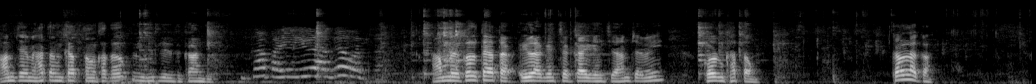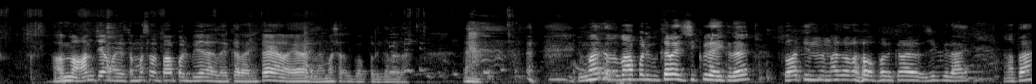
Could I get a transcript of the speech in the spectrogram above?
आमच्या आम्ही हाताने कापताना खाता उकळून घेतली होती कांदे. कापाय इळा घ्यावरचा आम्हाला कळतंय आता इळा घ्यायच्या काय घ्यायच्या आमच्या आम्ही करून खाताव. कळलं का? आम आमच्या आम्हाला आता मसाला पापड बी लागलाय करायला काय यायला लागला मसाला पापड करायला? मसाला पापड करायला शिकविला इकडं. स्वातीनं मसाला पापड करायला शिकविला. आहे आता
